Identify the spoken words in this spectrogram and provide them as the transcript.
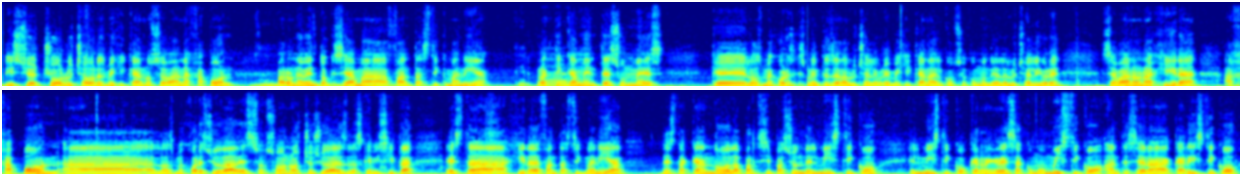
18 luchadores mexicanos se van a Japón Ah. para un evento que se llama Fantastic Manía. Padre. Prácticamente es un mes que los mejores exponentes de la lucha libre mexicana del Consejo Mundial de Lucha Libre se van a una gira a Japón, a las mejores ciudades, son- ocho ciudades las que visita esta gira de Fantastic Manía destacando la participación del místico, el místico que regresa como místico, antes era carístico,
